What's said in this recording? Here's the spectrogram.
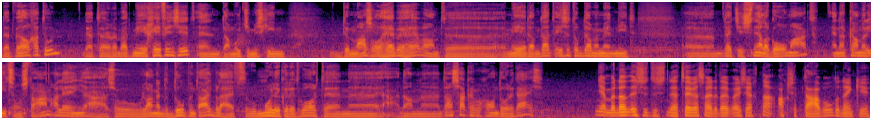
dat wel gaat doen. Dat er wat meer gif in zit. En dan moet je misschien de mazzel hebben, hè, want eh, meer dan dat is het op dat moment niet. Ehm, dat je een snelle goal maakt en dan kan er iets ontstaan. Alleen ja, zolang het doelpunt uitblijft, hoe moeilijker het wordt, en, ja, dan, dan zakken we gewoon door het ijs. Ja, maar dan is het dus na twee wedstrijden dat je zegt, nou, acceptabel. Dan denk je,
